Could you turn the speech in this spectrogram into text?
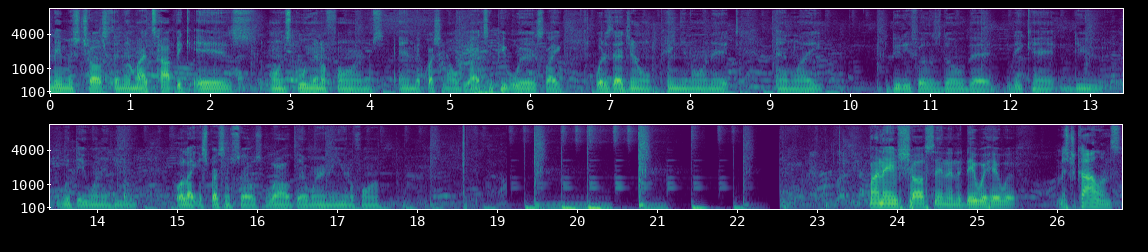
name is Charleston, and my topic is on school uniforms. And the question I will be asking people is like, what is that general opinion on it? And like, do they feel as though that they can't do what they want to do, or like express themselves while they're wearing a uniform? My name's Charleston, and today we're here with Mr. Collins.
